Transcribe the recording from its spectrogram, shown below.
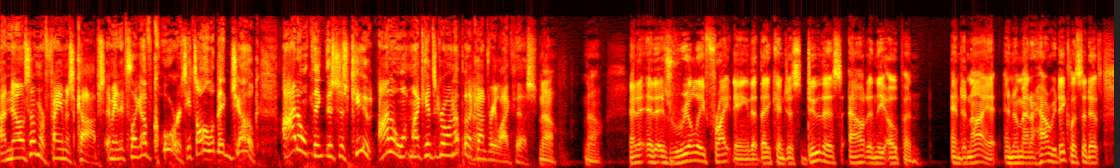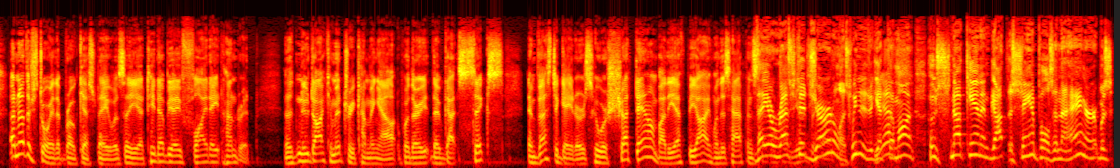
I know some are famous cops. I mean, it's like, of course, it's all a big joke. I don't think this is cute. I don't want my kids growing up in a country like this. No, no. And it, it is really frightening that they can just do this out in the open and deny it. And no matter how ridiculous it is, another story that broke yesterday was the uh, TWA Flight 800, the new documentary coming out where they they've got six investigators who were shut down by the FBI when this happened. They arrested journalists. We need to get Yes. them on who snuck in and got the samples in the hangar. It was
